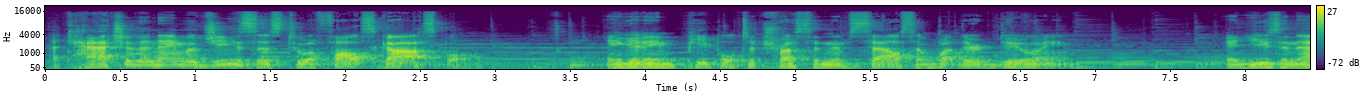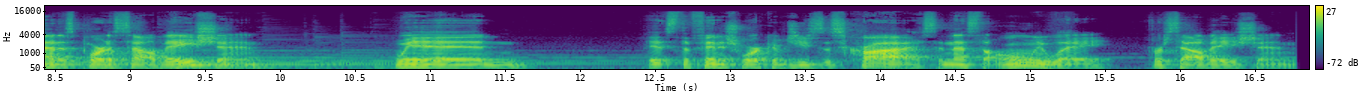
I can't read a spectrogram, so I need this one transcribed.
attaching the name of Jesus to a false gospel, and getting people to trust in themselves and what they're doing, and using that as part of salvation when it's the finished work of Jesus Christ, and that's the only way for salvation.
